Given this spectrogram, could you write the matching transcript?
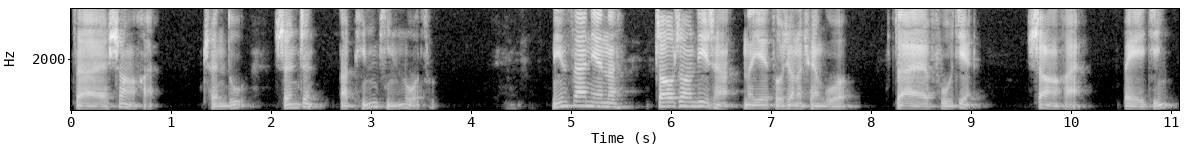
在上海、成都、深圳啊频频落子。零三年呢，招商地产那也走向了全国，在福建、上海、北京。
